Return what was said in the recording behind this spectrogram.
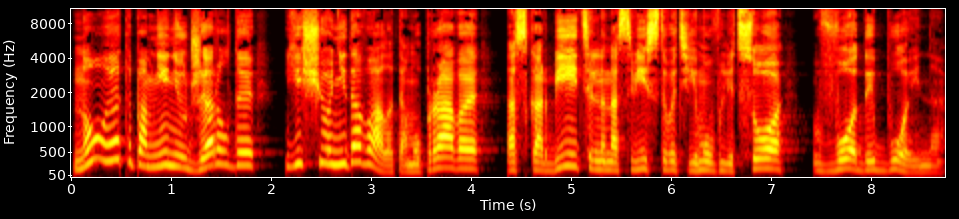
но это, по мнению Джералда, еще не давала тому права оскорбительно насвистывать ему в лицо воды бойна.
